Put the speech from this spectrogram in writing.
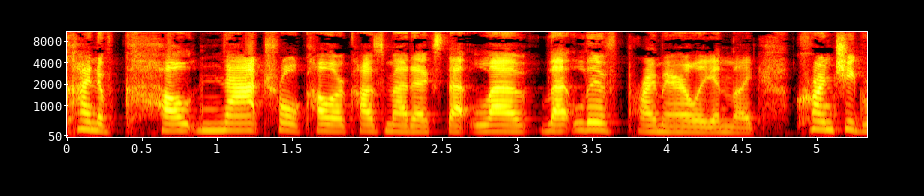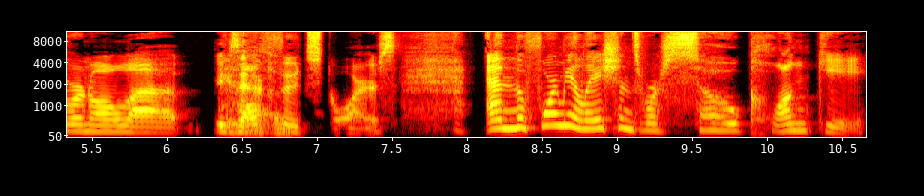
kind of col- natural color cosmetics that live that live primarily in like crunchy granola exactly. health food stores and the formulations were so clunky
